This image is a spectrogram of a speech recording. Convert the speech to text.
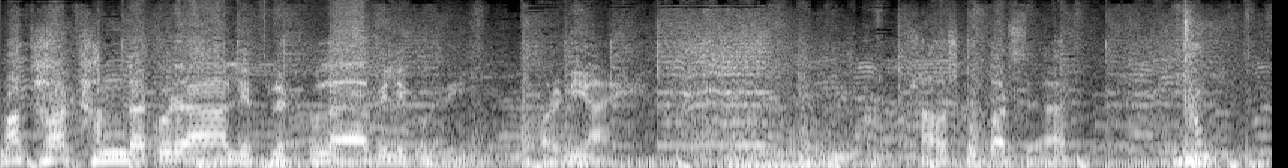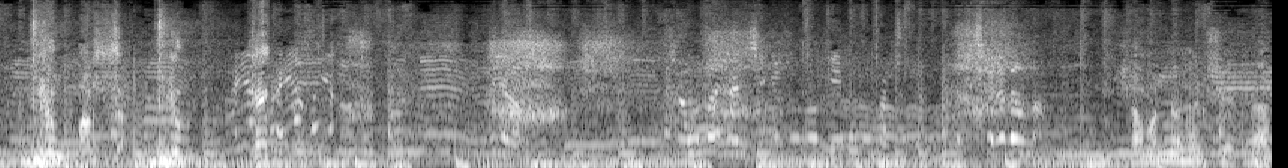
মাথা ঠান্ডা করে লিফলেটগুলা বিলি করবি আর নিয়ে আয় সাহস খুব বাড়ছে হ্যাঁ সামান্য হ্যান্ডশেক হ্যাঁ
